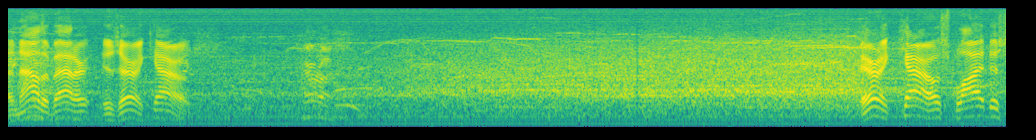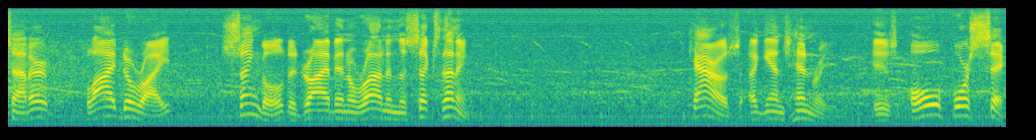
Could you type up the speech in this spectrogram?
And now the batter is Eric Karros. Eric Karros fly to center, fly to right, single to drive in a run in the sixth inning. Karros against Henry is 0 for 6.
